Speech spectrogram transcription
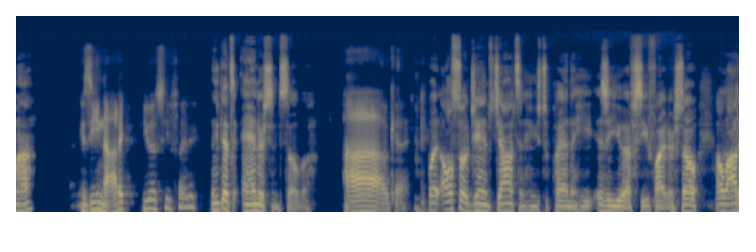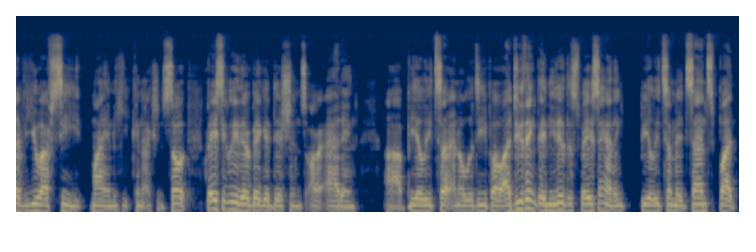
Huh? Is he not a UFC fighter? I think that's Anderson Silva. Ah, okay. But also James Johnson, who used to play on the Heat, is a UFC fighter. So a lot of UFC Miami Heat connections. So basically, their big additions are adding uh, Bjelica and Oladipo. I do think they needed the spacing. I think Bjelica made sense, but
